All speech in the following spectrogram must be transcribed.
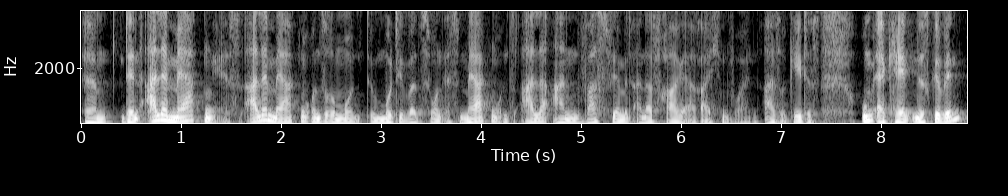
Ähm, denn alle merken es, alle merken unsere Motivation, es merken uns alle an, was wir mit einer Frage erreichen wollen. Also geht es um Erkenntnisgewinn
